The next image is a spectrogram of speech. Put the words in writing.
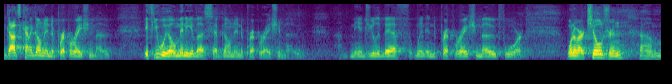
God's kind of gone into preparation mode. If you will, many of us have gone into preparation mode. Um, me and Julie Beth went into preparation mode for one of our children. Um,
